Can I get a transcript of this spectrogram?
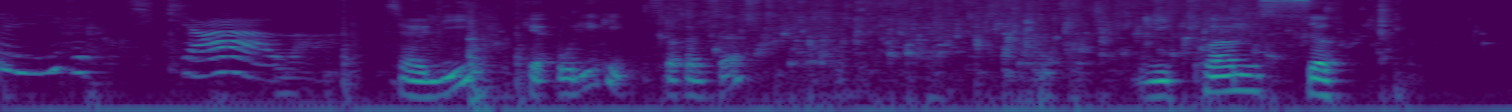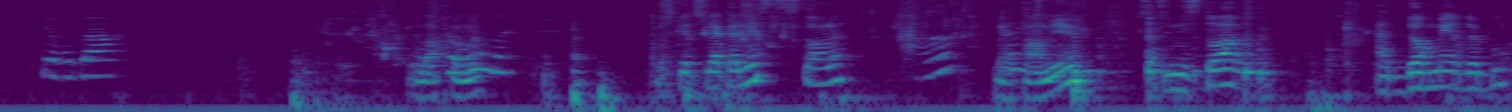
le lit vertical? C'est un lit que, au lieu qu'il soit comme ça, il est comme ça. C'est on dort. Comment? Est-ce que tu la connais, cette histoire-là? Hein? Ben, tant mieux. C'est une histoire à dormir debout.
